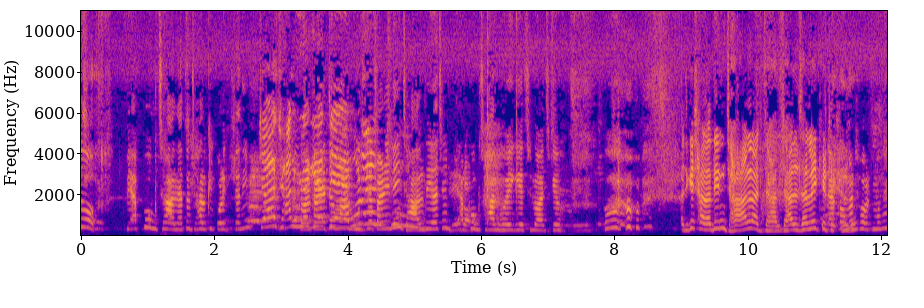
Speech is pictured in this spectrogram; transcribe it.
তো? ব্যাপক ঝাল এত ঝাল কি করে জানি? হয়ে তরকারিতে মা বুঝতে পারিনি ঝাল দিয়েছে ব্যাপক ঝাল হয়ে গিয়েছিল আজকে। আজকে সারাদিন ঝাল আর ঝাল ঝাল ঝালে কেটে আমার ঠোঁট মনে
